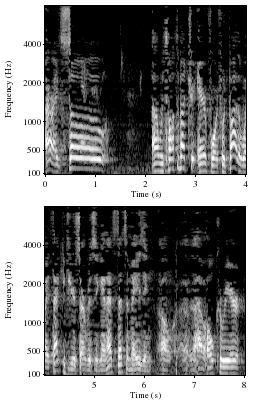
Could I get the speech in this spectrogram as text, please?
All right, so uh, we talked about your Air Force, which, by the way, thank you for your service again. That's that's amazing. Oh, uh, have a whole career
